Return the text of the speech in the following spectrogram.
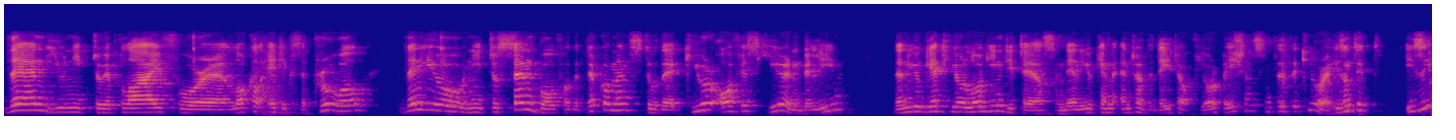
Then you need to apply for local ethics approval. Then you need to send both of the documents to the CURE office here in Berlin. Then you get your login details, and then you can enter the data of your patients into the CURE. Isn't it easy?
